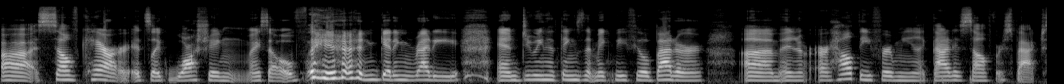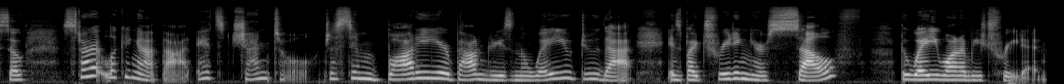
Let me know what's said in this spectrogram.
uh, self care. It's like washing myself and getting ready and doing the things that make me feel better um, and are healthy for me. Like that is self respect. So start looking at that. It's gentle. Just embody your boundaries. And the way you do that is by treating yourself the way you want to be treated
